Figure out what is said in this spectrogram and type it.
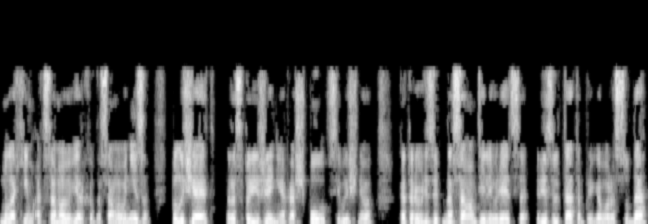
Малахим от самого верха до самого низа получает распоряжение Гашпола Всевышнего, который на самом деле является результатом приговора суда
